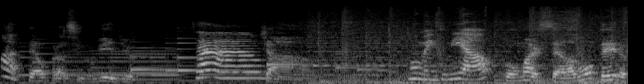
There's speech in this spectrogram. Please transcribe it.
até o próximo vídeo. Tchau! Tchau! Momento miau. Com Marcela Monteiro.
